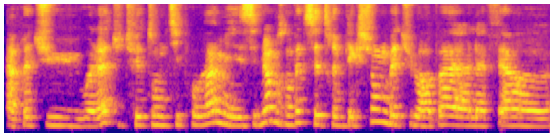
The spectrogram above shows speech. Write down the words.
après, tu, voilà, tu te fais ton petit programme. Et c'est bien parce qu'en fait, cette réflexion, bah, tu l'auras pas à la faire euh,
